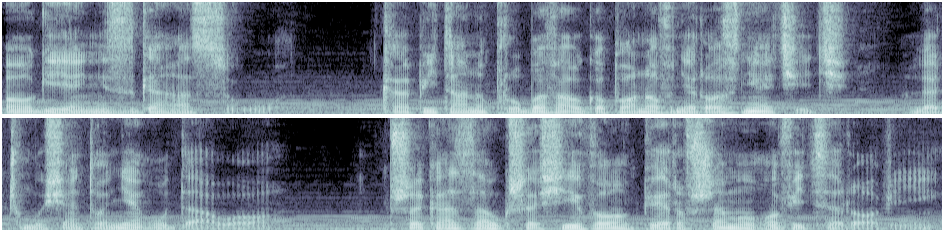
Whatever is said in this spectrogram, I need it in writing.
Ogień zgasł. Kapitan próbował go ponownie rozniecić, lecz mu się to nie udało. Przekazał krzesiwo pierwszemu oficerowi.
